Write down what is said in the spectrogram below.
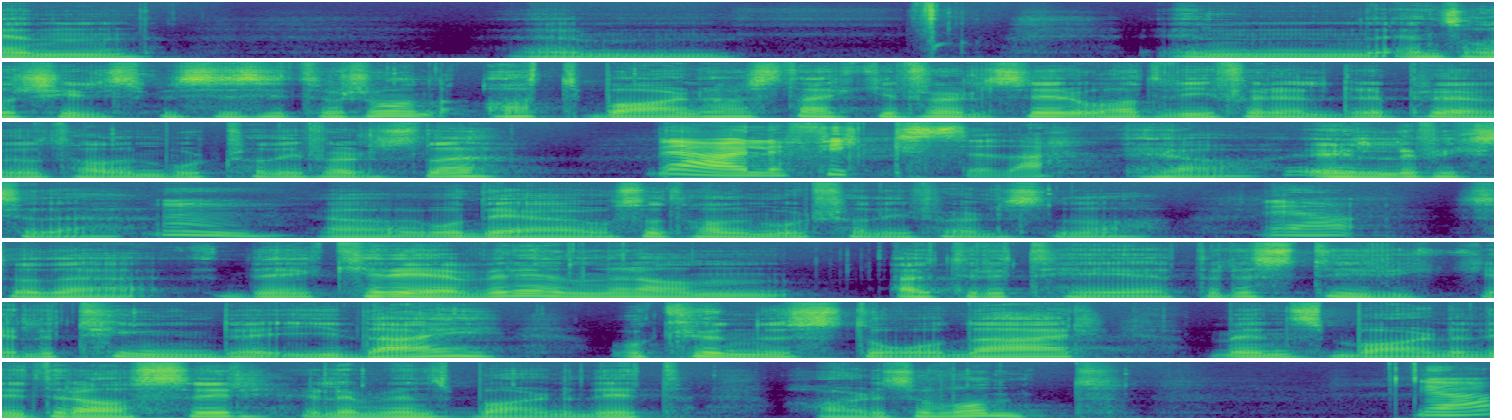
enn um, en, en sånn skilsmissesituasjon. At barn har sterke følelser, og at vi foreldre prøver å ta dem bort fra de følelsene. Ja, eller fikse det. Ja, Eller fikse det. Mm. Ja, og det er også å ta dem bort fra de følelsene. da. Ja. Så det, det krever en eller annen autoritet eller styrke eller tyngde i deg å kunne stå der mens barnet ditt raser, eller mens barnet ditt har det så vondt. ja,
